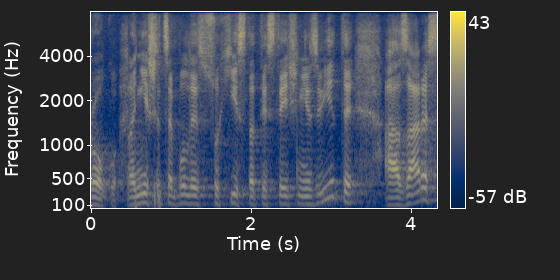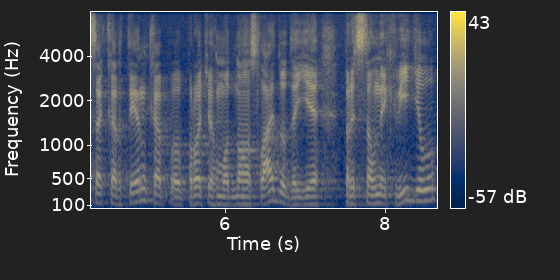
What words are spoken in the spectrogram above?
року. Раніше це були сухі статистичні звіти, а зараз це картинка протягом одного слайду, де є представник відділу.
